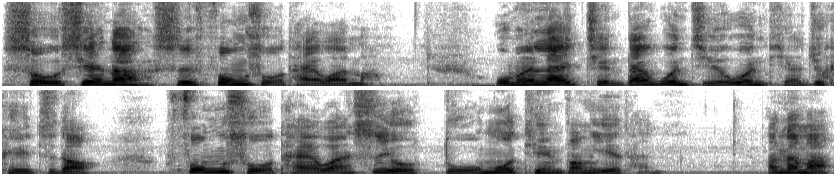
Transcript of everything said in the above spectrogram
首先呢、是封锁台湾嘛。我们来简单问几个问题啊，就可以知道封锁台湾是有多么天方夜谭啊。那么，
